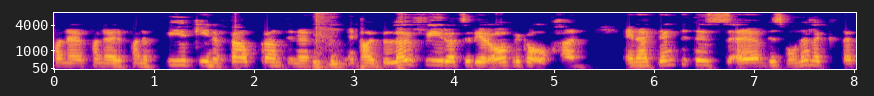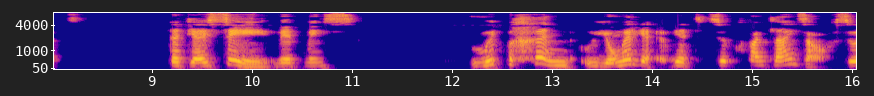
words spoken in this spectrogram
van 'n van 'n van 'n vuurtjie en 'n veldbrand en 'n en daai blou vuur wat so deur Afrika opgaan. En ek dink dit is uh dis wonderlik dat dat jy sê weet mens moet begin hoe jonger jy weet so van kleins af. So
